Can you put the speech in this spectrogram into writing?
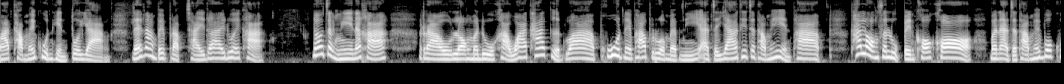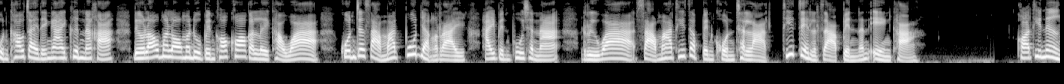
มารถทำให้คุณเห็นตัวอย่าง และนำไปปรับใช้ได้ด้วยค่ะ นอกจากนี้นะคะ เราลองมาดูค่ะว่าถ้าเกิดว่าพูดในภาพรวมแบบนี้อาจจะยากที่จะทำให้เห็นภาพ ถ้าลองสรุปเป็นข้อๆ มันอาจจะทำให้พวกคุณเข้าใจได้ง่ายขึ้นนะคะ เดี๋ยวเรามาลองมาดูเป็นข้อๆกันเลยค่ะว่า คุณจะสามารถพูดอย่างไร ให้เป็นผู้ชนะ หรือว่าสามารถที่จะเป็นคนฉลาดที่เจรจาเป็นนั่นเองค่ะ ข้อที่หนึ่ง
